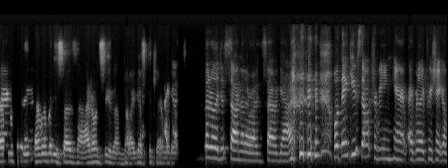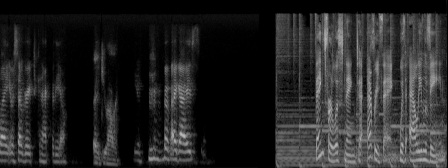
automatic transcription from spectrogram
everybody, everybody says that. I don't see them but i guess the camera does. literally just saw another one so yeah. Well thank you so much for being here. I really appreciate your light. It was so great to connect with you. Thank you Allie. Bye bye, guys. Thanks for listening to Everything with Allie Levine.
